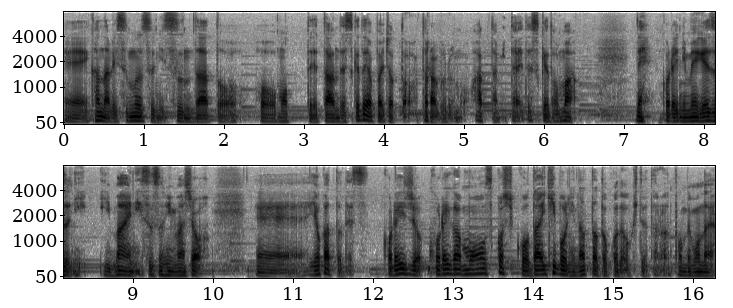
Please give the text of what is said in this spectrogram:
えー、かなりスムースに進んだと思ってたんですけどやっぱりちょっとトラブルもあったみたいですけどまあねこれにめげずに前に進みましょう。えー、かったですこれ以上これがもう少しこう大規模になったとこで起きてたらとんでもない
